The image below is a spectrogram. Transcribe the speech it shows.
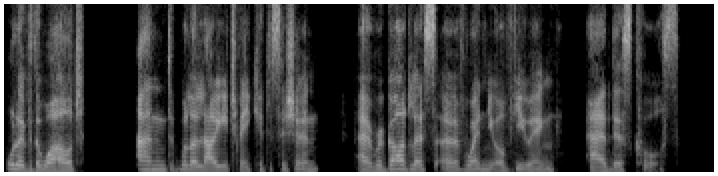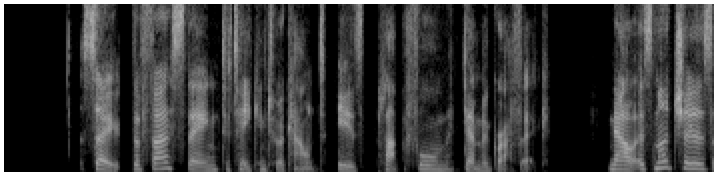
all over the world and will allow you to make a decision uh, regardless of when you're viewing uh, this course. So, the first thing to take into account is platform demographic. Now, as much as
